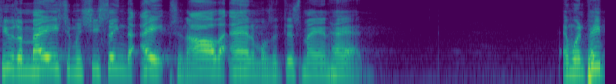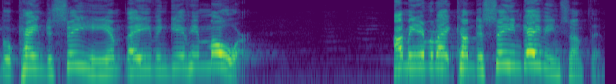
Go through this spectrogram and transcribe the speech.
She was amazed when she seen the apes and all the animals that this man had. And when people came to see him, they even give him more. I mean, everybody come to see him gave him something.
